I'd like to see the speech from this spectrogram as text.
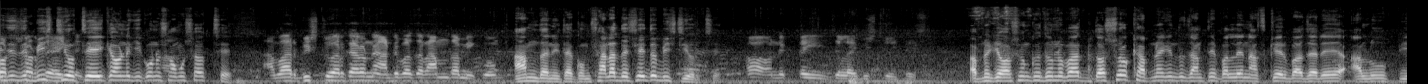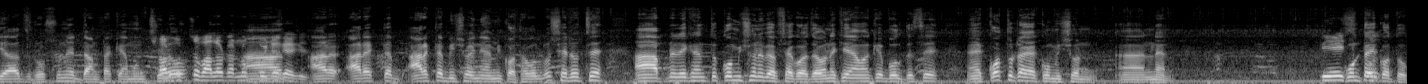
এই যে যে বৃষ্টি হচ্ছে এই কারণে কি কোনো সমস্যা হচ্ছে? আবার বৃষ্টি হওয়ার কারণে আটে বাজার আমদানি কম। আমদানিটা কম। সারা দেশেই তো বৃষ্টি হচ্ছে। হ্যাঁ অনেকটাই জেলায় বৃষ্টি হইতেছে। আপনাকে অসংখ্য ধন্যবাদ। দর্শক আপনারা কিন্তু জানতে পারলেন আজকের বাজারে আলু পেঁয়াজ রসুনের দামটা কেমন ছিল। আর- একটা আর একটা বিষয় নিয়ে আমি কথা বলব। সেটা হচ্ছে আপনার এখানে তো কমিশনে ব্যবসা করা যায়। অনেকে আমাকে বলতেছে কত টাকা কমিশন নেন? কোনটাই কত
